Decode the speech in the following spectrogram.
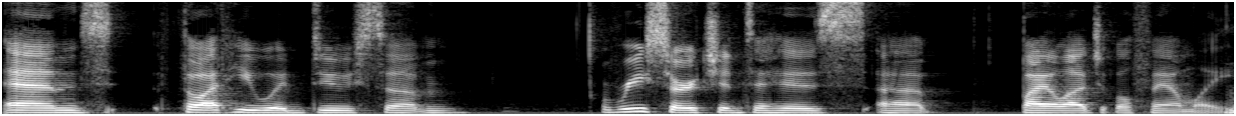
and thought he would do some research into his uh, biological family.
